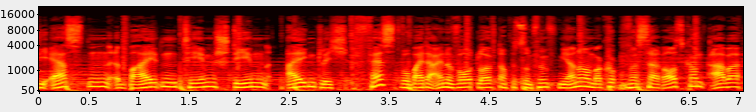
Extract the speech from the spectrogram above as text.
die ersten beiden Themen stehen eigentlich fest, wobei der eine Vote läuft noch bis zum 5. Januar. Mal gucken, was da rauskommt. Aber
